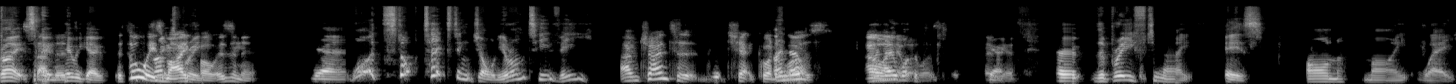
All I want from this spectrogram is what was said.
Right, Standard. so here we go. It's always my brief. fault, isn't it? Yeah. What? Stop texting, Joel. You're on TV. I'm trying to check what I it know, was. Oh, I know, I know what, what, it was. Yeah. So the brief tonight is on my way.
